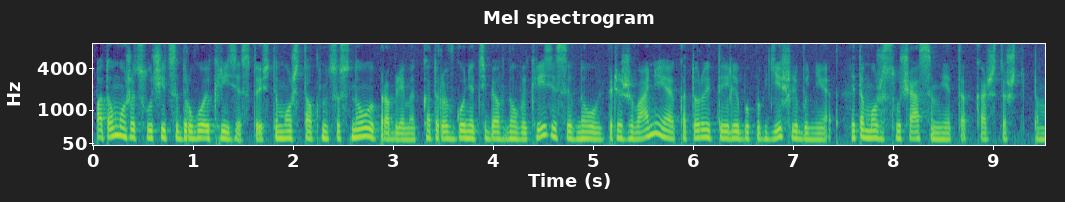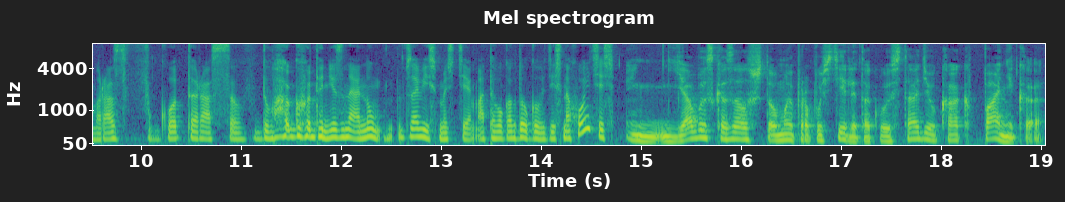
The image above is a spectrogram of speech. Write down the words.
потом может случиться другой кризис. То есть ты можешь столкнуться с новой проблемой, которая вгонит тебя в новый кризис и в новые переживания, которые ты либо победишь, либо нет. Это может случаться, мне так кажется, что там раз в год, раз в два года, не знаю, ну, в зависимости от того, как долго вы здесь находитесь. Я бы сказал, что мы пропустили такую стадию, как паника,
